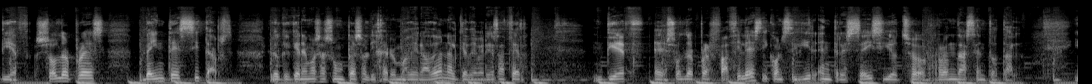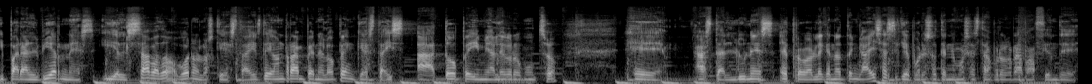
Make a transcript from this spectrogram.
10 shoulder press, 20 sit-ups. Lo que queremos es un peso ligero moderado en el que deberías hacer 10 eh, shoulder press fáciles y conseguir entre 6 y 8 rondas en total. Y para el viernes y el sábado, bueno, los que estáis de on-ramp en el Open, que estáis a tope y me alegro mucho, eh, hasta el lunes es probable que no tengáis, así que por eso tenemos esta programación de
